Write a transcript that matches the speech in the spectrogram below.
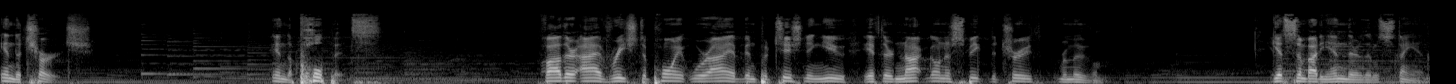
in the church, in the pulpits. Father, I have reached a point where I have been petitioning you. If they're not going to speak the truth, remove them. Get somebody in there that'll stand.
